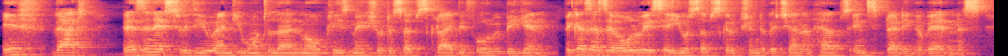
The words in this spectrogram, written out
If that resonates with you and you want to learn more, please make sure to subscribe before we begin. Because, as I always say, your subscription to the channel helps in spreading awareness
